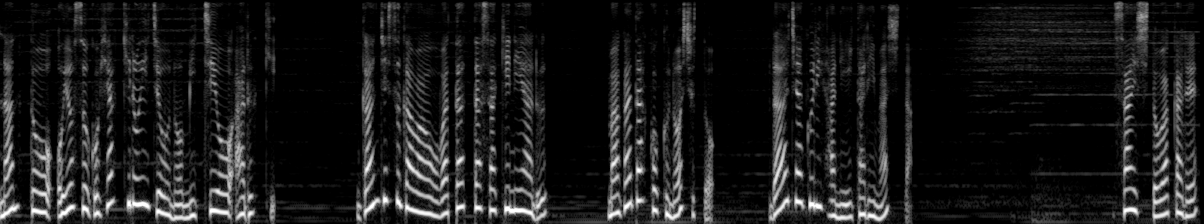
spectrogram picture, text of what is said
南東およそ500キロ以上の道を歩きガンジス川を渡った先にあるマガダ国の首都ラージャグリハに至りました。妻子と別れ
